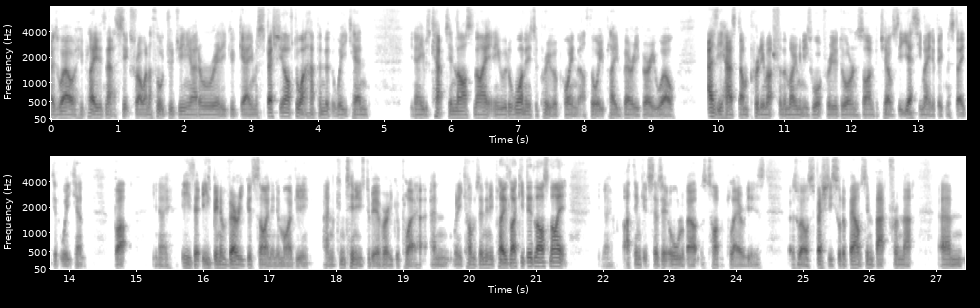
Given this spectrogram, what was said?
as well. He played in that six role, and I thought Jorginho had a really good game, especially after what happened at the weekend. You know, he was captain last night and he would have wanted to prove a point. I thought he played very, very well, as he has done pretty much from the moment he's walked through the door and signed for Chelsea. Yes, he made a big mistake at the weekend, but you know, he's a, he's been a very good signing in my view, and continues to be a very good player. And when he comes in and he plays like he did last night, you know, I think it says it all about the type of player he is as well, especially sort of bouncing back from that um,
